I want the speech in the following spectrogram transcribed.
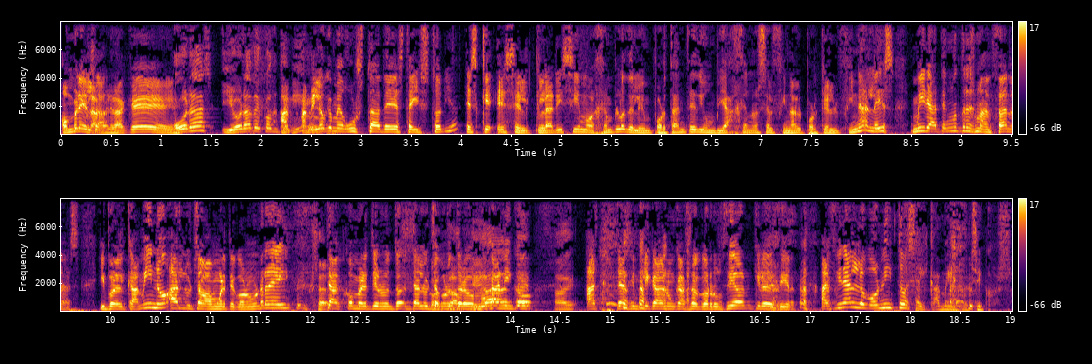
Hombre, O la sea, verdad que... Horas y horas de contenido. a mí lo que me gusta de esta historia es que es el clarísimo ejemplo de lo importante de un viaje, no es el final, porque el final es, mira, tengo tres manzanas y por el camino has luchado a muerte con un rey, te has convertido en un, te has luchado con un Contra mecánico, has- te has implicado en un caso de corrupción, quiero decir, al final lo bonito es el camino, chicos.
